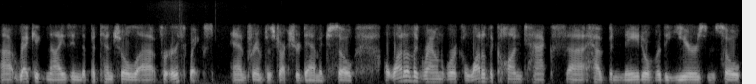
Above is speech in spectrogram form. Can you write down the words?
uh, recognizing the potential uh, for earthquakes and for infrastructure damage. So, a lot of the groundwork, a lot of the contacts uh, have been made over the years. And so,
